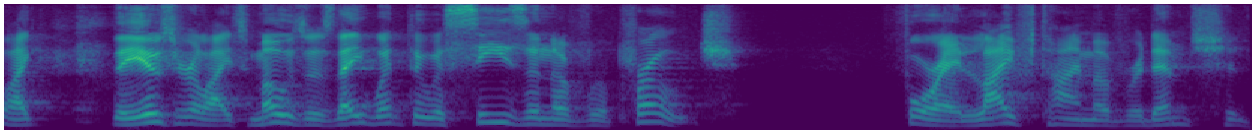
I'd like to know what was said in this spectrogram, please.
like the Israelites, Moses, they went through a season of reproach for a lifetime of redemption.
